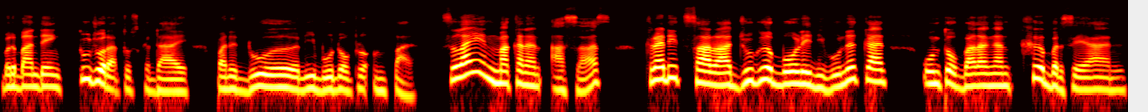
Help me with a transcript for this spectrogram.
berbanding 700 kedai pada 2024. Selain makanan asas, kredit SARA juga boleh digunakan untuk barangan kebersihan,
